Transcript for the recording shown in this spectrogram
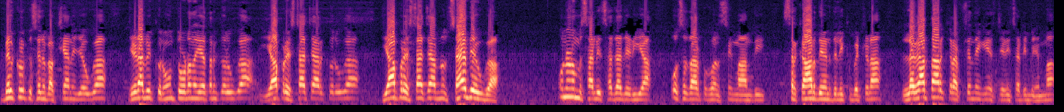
ਬਿਲਕੁਲ ਕਿਸੇ ਨੂੰ ਬਖਸ਼ਿਆ ਨਹੀਂ ਜਾਊਗਾ। ਜਿਹੜਾ ਵੀ ਕਾਨੂੰਨ ਤੋੜਨ ਦਾ ਯਤਨ ਕਰੂਗਾ ਜਾਂ ਭ੍ਰਿਸ਼ਟਾਚਾਰ ਕਰੂਗਾ ਜਾਂ ਭ੍ਰਿਸ਼ਟਾਚਾਰ ਨੂੰ ਸਹਿ ਦੇਊਗਾ ਉਹਨਾਂ ਨੂੰ ਮਿਸਾਲੀ ਸਜ਼ਾ ਜਿਹੜੀ ਆ ਉਹ ਸਰਦਾਰ ਭਗਵੰਤ ਸਿੰਘ ਮਾਨ ਦੀ ਸਰਕਾਰ ਦੇਣ ਦੇ ਲਈ ਕਮਿਟਣਾ ਲਗਾਤਾਰ ਕਰਪਸ਼ਨ ਦੇ ਅਗੇਂਸਟ ਜਿਹੜੀ ਸਾਡੀ ਮੁਹਿੰਮ ਆ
